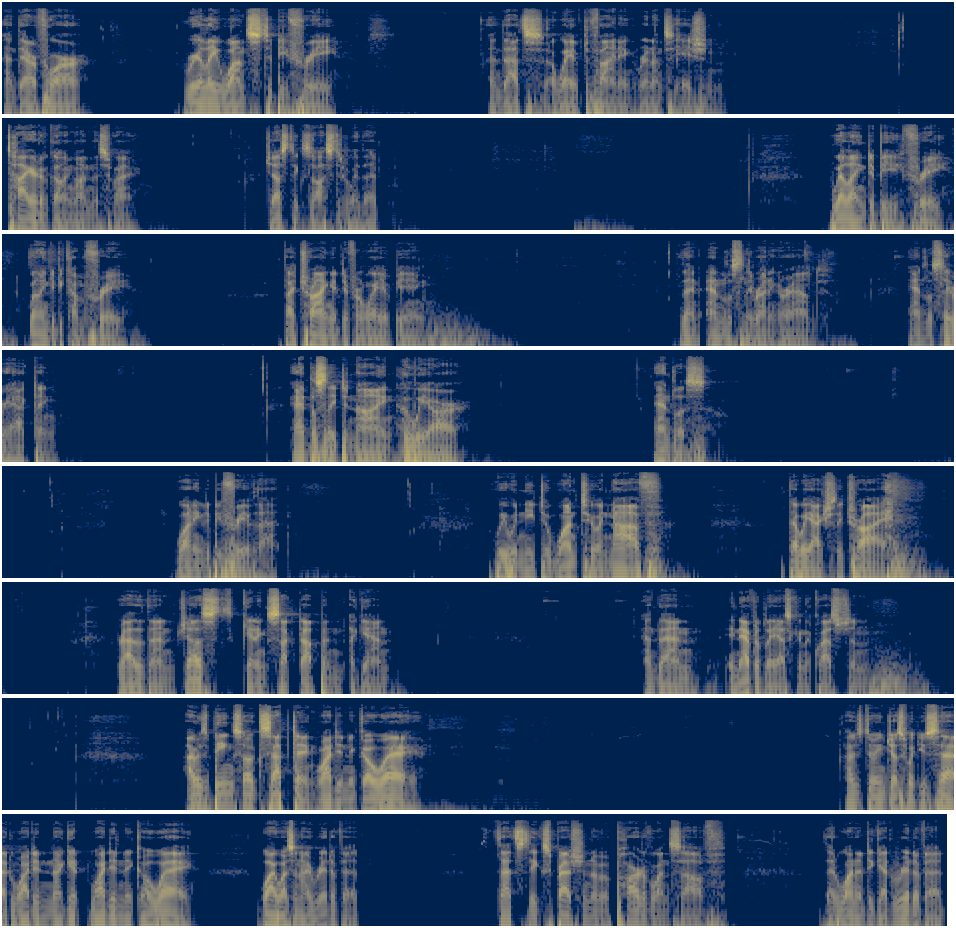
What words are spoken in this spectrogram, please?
And therefore, really wants to be free. And that's a way of defining renunciation. Tired of going on this way, just exhausted with it. Willing to be free, willing to become free by trying a different way of being than endlessly running around, endlessly reacting endlessly denying who we are. Endless. Wanting to be free of that. We would need to want to enough that we actually try rather than just getting sucked up and again and then inevitably asking the question I was being so accepting. Why didn't it go away? I was doing just what you said. Why didn't I get why didn't it go away? Why wasn't I rid of it? That's the expression of a part of oneself that wanted to get rid of it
